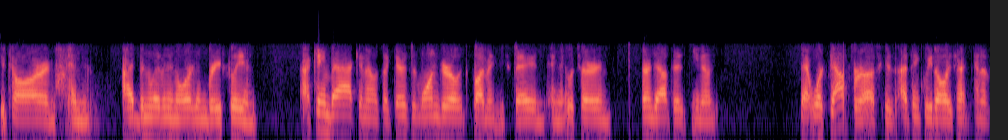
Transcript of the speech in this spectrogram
guitar and and I'd been living in Oregon briefly and I came back and I was like, there's the one girl that could probably make me stay and, and it was her and turned out that, you know, that worked out for us because I think we'd always had kind of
